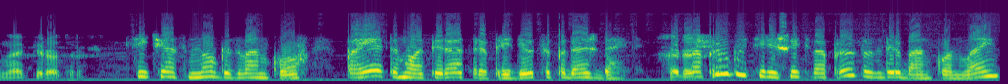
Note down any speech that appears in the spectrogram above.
на оператора. Сейчас много звонков, поэтому оператора придется подождать. Хорошо. Попробуйте решить вопрос в Сбербанк онлайн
